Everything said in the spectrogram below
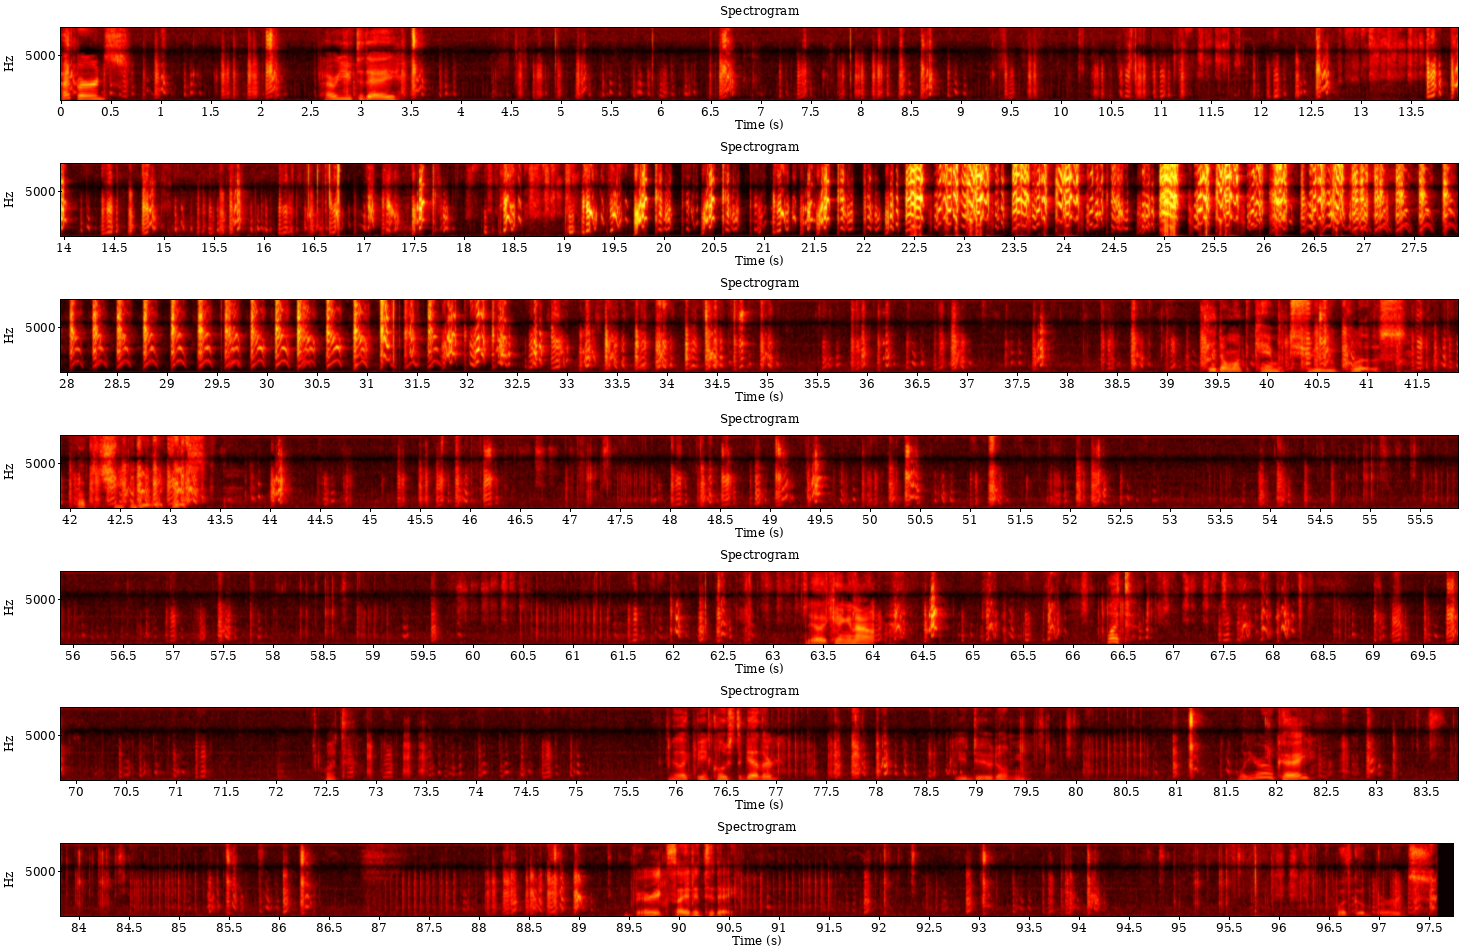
Hi, birds. How are you today? They don't want the camera too close. I'll have to cheat and do it like this. You like hanging out? What? What? You like being close together? You do, don't you? Well, you're okay. I'm Very excited today. What good birds.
